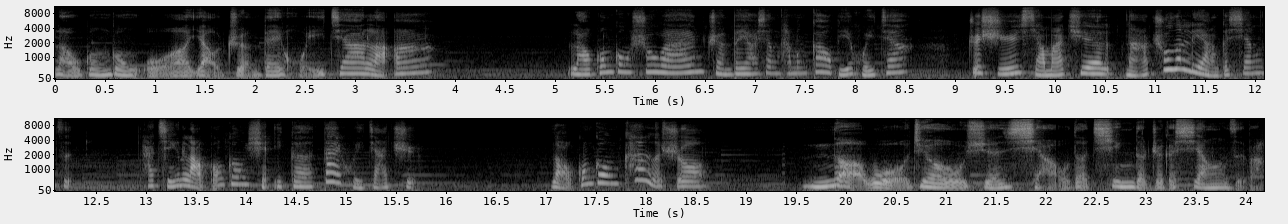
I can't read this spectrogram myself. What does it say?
老公公，我要准备回家了啊！老公公说完，准备要向他们告别回家。这时，小麻雀拿出了两个箱子，他请老公公选一个带回家去。老公公看了说：“那我就选小的、轻的这个箱子吧。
